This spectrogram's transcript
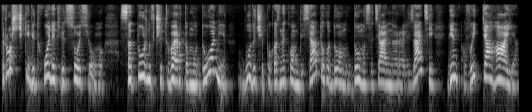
трошечки відходять від соціуму. Сатурн в четвертому домі, будучи показником 10-го дому, дому соціальної реалізації, він витягає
